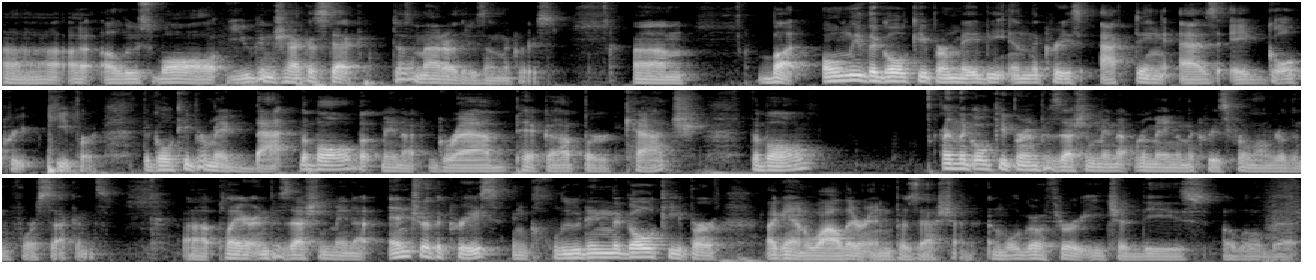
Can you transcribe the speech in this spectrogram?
uh, a, a, loose ball, you can check a stick. Doesn't matter that he's in the crease. Um, but only the goalkeeper may be in the crease acting as a goalkeeper. Keeper. The goalkeeper may bat the ball, but may not grab, pick up, or catch the ball. And the goalkeeper in possession may not remain in the crease for longer than four seconds. Uh, player in possession may not enter the crease, including the goalkeeper, again, while they're in possession. And we'll go through each of these a little bit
